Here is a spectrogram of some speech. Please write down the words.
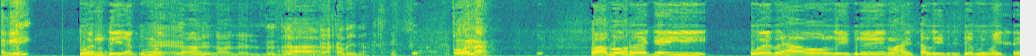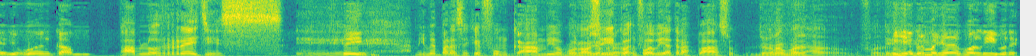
¿Aquí? Buen día, ¿cómo Eh, están? no, el, el- el- el- Ah. de la cabina. Hola. Pablo Reyes y fue dejado libre en la agencia libre de misma y serio, juega en cambio. Pablo Reyes. eh, Sí. A mí me parece que fue un cambio, porque No, yo sí, creo fue vía traspaso. Yo creo que fue dejado. Fue Y el mismo Mercedes fue libre.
